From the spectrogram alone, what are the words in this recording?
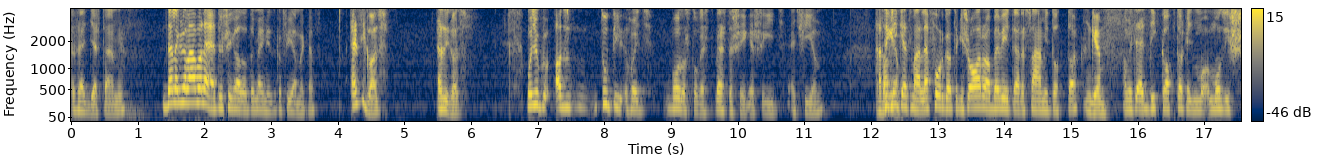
Ez egyértelmű. De legalább a lehetőség adott, hogy megnézzük a filmeket. Ez igaz. Ez igaz. Mondjuk az tuti, hogy borzasztó veszt- veszteséges így egy film. Hát, Hát igen. amiket már leforgattak, és arra a bevételre számítottak, Igen. amit eddig kaptak egy mo- mozis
